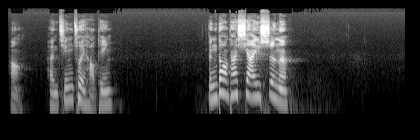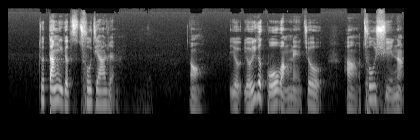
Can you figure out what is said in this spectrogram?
啊。”很清脆，好听。等到他下一世呢，就当一个出家人。哦，有有一个国王呢，就啊出巡呐，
